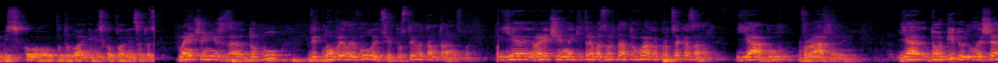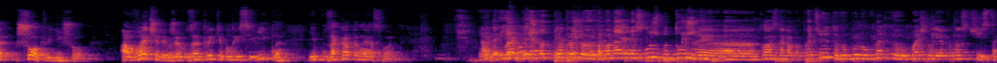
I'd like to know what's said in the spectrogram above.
міського будування міського планування. Тобто Менше ніж за добу відновили вулицю і пустили там транспорт. Є речі, на які треба звертати увагу, і про це казати. Я був вражений. Я до обіду лише шок відійшов. А ввечері вже закриті були всі вікна і закатаний асфальт. Я, я, я тут перепрошую, комунальні служби дуже е, класно працюють. Ви були у Харкові, ви бачили, як у нас чисто.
